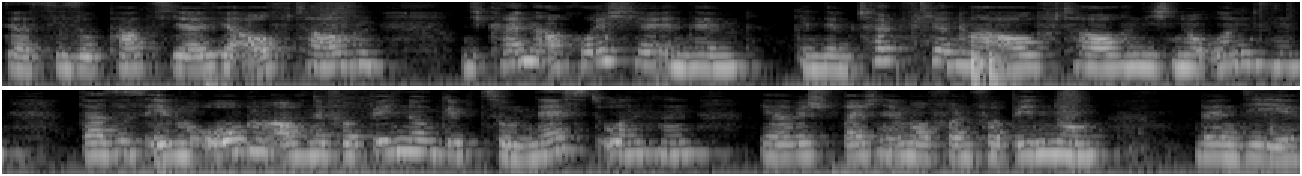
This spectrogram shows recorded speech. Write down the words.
dass sie so partiell hier auftauchen. Und die können auch ruhig hier in dem, in dem Töpfchen mal auftauchen, nicht nur unten dass es eben oben auch eine Verbindung gibt zum Nest unten. Ja, wir sprechen immer von Verbindung, wenn die,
